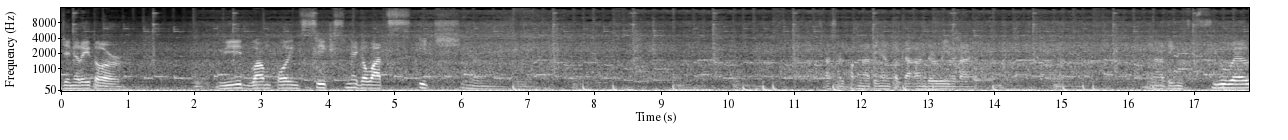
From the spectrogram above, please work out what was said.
generator with 1.6 megawatts each. Sasalpak natin yan pagka underway na tayo ang ating fuel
